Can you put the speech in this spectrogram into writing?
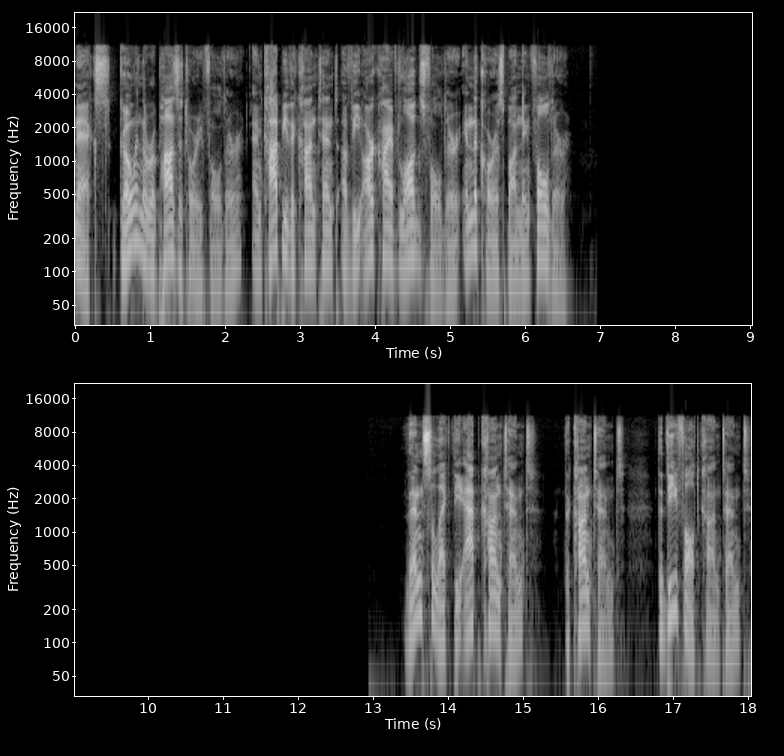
Next, go in the repository folder and copy the content of the archived logs folder in the corresponding folder. Then select the app content, the content, the default content,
